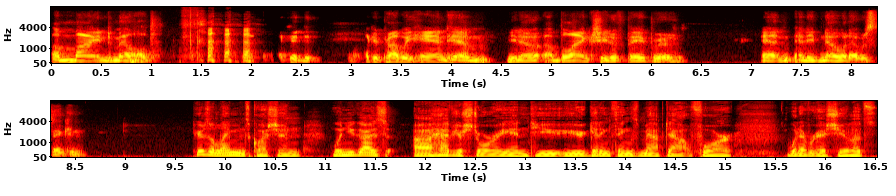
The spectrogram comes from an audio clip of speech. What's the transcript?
a mind meld. I could, I could probably hand him, you know, a blank sheet of paper, and and he'd know what I was thinking. Here's a layman's question: When you guys uh, have your story and you, you're getting things mapped out for whatever issue, let's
